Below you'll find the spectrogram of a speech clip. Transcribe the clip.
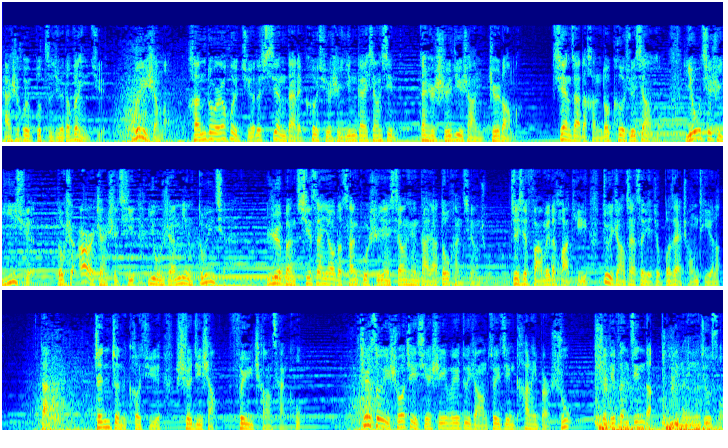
还是会不自觉地问一句：为什么很多人会觉得现代的科学是应该相信的？但是实际上，你知道吗？现在的很多科学项目，尤其是医学，都是二战时期用人命堆起来的。日本七三幺的残酷实验，相信大家都很清楚。这些反胃的话题，队长在此也就不再重提了。但，真正的科学实际上非常残酷。之所以说这些，是因为队长最近看了一本书，史蒂芬金的《异能研究所》。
